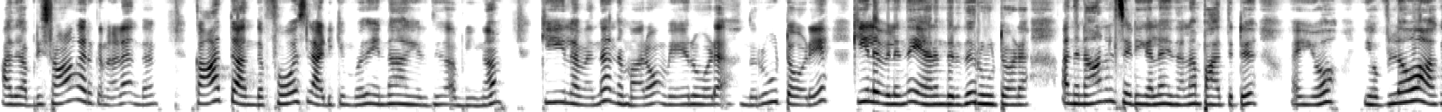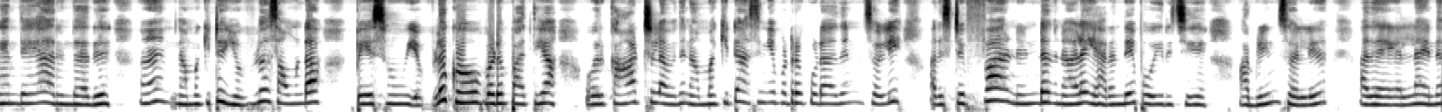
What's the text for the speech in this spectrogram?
அது அப்படி ஸ்ட்ராங்காக இருக்கனால அந்த காற்று அந்த ஃபோர்ஸில் அடிக்கும்போது என்ன ஆயிடுது அப்படின்னா கீழே வந்து அந்த மரம் வேரோட அந்த ரூட்டோடயே கீழே விழுந்து இறந்துருது ரூட்டோட அந்த நாணல் செடிகள்லாம் இதெல்லாம் பார்த்துட்டு ஐயோ எவ்வளோ அகந்தையாக இருந்தது. நம்மக்கிட்ட எவ்வளோ சவுண்டாக பேசும் எவ்வளோ கோவப்படும் பார்த்தியா ஒரு காற்றில் வந்து நம்மக்கிட்ட அசிங்கப்பட்டுறக்கூடாதுன்னு சொல்லி அது ஸ்டிஃபாக நின்றதுனால இறந்தே போயிருச்சு அப்படின்னு சொல்லி அதை எல்லாம் என்ன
